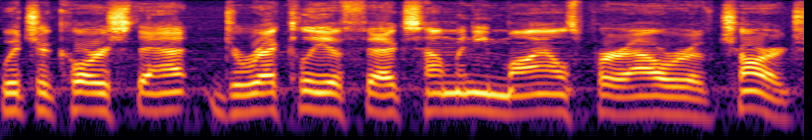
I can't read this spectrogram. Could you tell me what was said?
which of course that directly affects how many miles per hour of charge.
